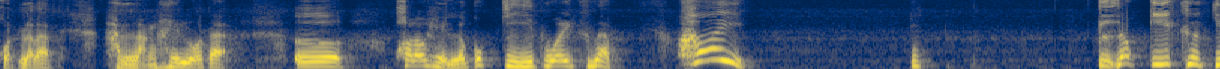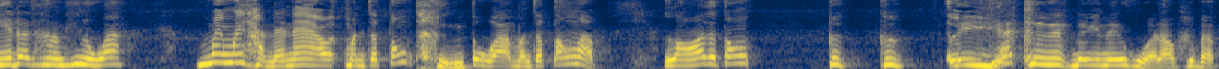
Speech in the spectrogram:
ขดๆแล้วแบบ หันหลังให้รถอะ เออ พอเราเห็นเราก็กรี๊ดเว้ยคือแบบ เฮ้ยเรากรี๊ดคือกรี๊ดโดยทางที่รู้ว่า ไม่ไม่ทันแน่ๆมันจะต้องถึงตัว มันจะต้องแบบล้อจะต้องกึกกึกอะไรเงี้ยคือในในหัวเราคือแบบ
